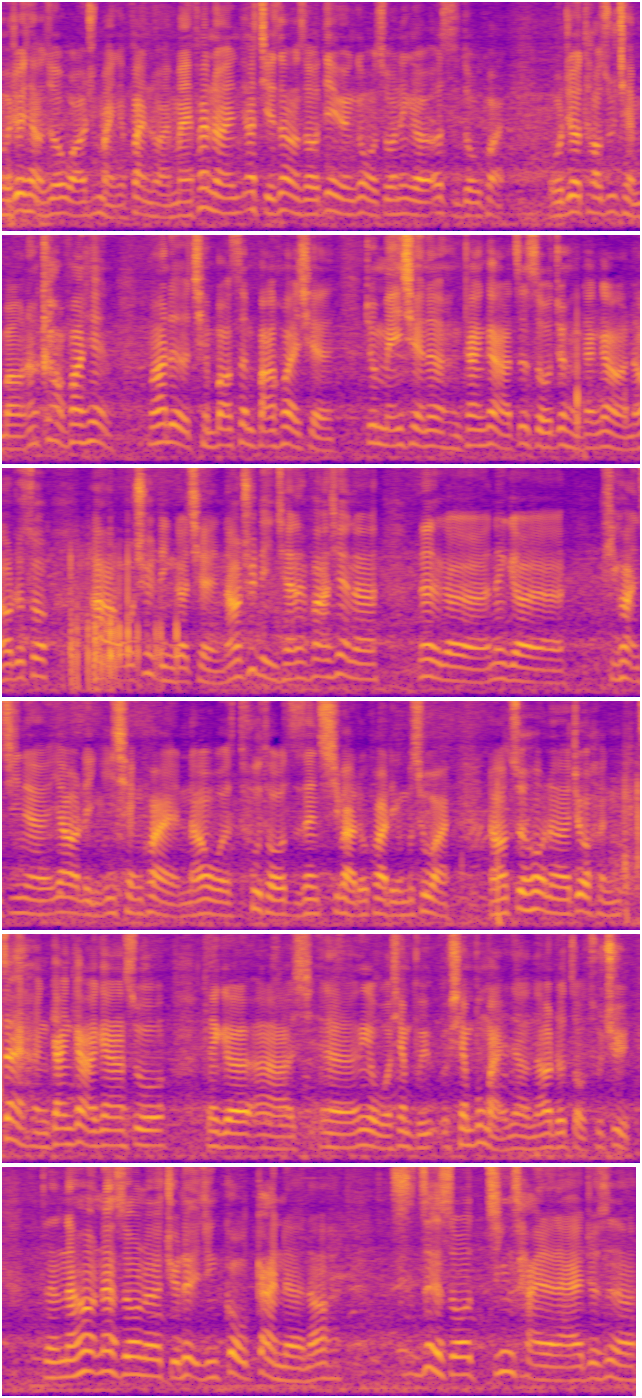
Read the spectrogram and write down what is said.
我就想说我要去买个饭团，买饭团要结账的时候，店员跟我说那个二十多块，我就掏出钱包，然后看我发现妈的钱包剩八块钱，就没钱了，很尴尬。这时候就很尴尬，然后就说啊，我去领个钱，然后去领钱才发现呢，那个那个提款机呢要领一千块，然后我户头只剩七百多块，领不出来，然后最后呢就很在很尴尬跟他说那个啊呃那个我先不先不买这样，然后就走出去，然后那时候呢觉得已经够干了，然后。这个时候精彩的来就是呢，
